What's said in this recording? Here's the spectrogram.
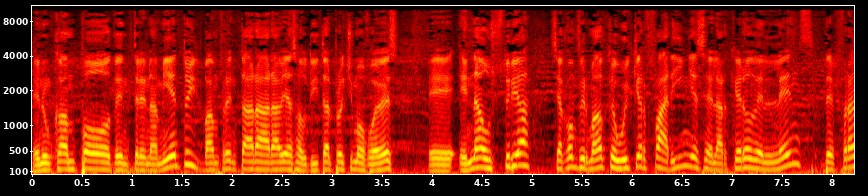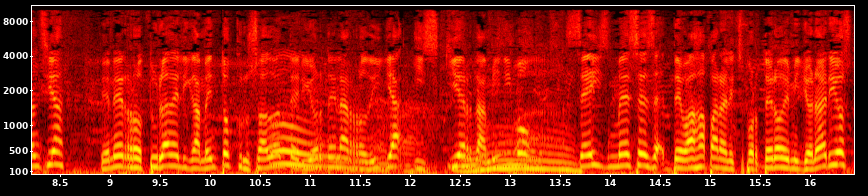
en un campo de entrenamiento y va a enfrentar a Arabia Saudita el próximo jueves eh, en Austria. Se ha confirmado que Wilker Fariñez, el arquero del Lens de Francia, tiene rotura de ligamento cruzado anterior de la rodilla izquierda, mínimo seis meses de baja para el exportero de Millonarios.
